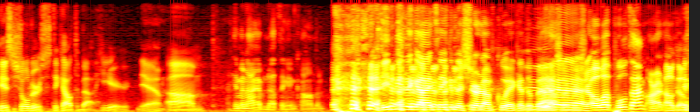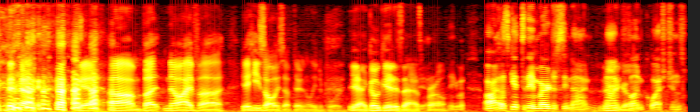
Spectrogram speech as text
his shoulders stick out to about here. Yeah. Um, Him and I have nothing in common. He'd be the guy taking the shirt off quick at the bachelor. Yeah. For sure. Oh, what pool time? All right, I'll go. yeah. Um, but no, I've uh, yeah, he's always up there in the leaderboard. yeah, go get his ass, bro. All right, let's get to the emergency nine. we Nine fun questions.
